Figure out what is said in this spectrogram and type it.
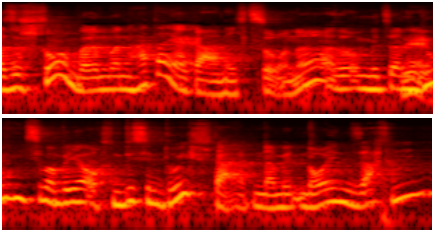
Also schon, weil man hat da ja gar nichts so, ne? Also mit seinem Nee. Jugendzimmer will ja auch so ein bisschen durchstarten, da mit neuen Sachen.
